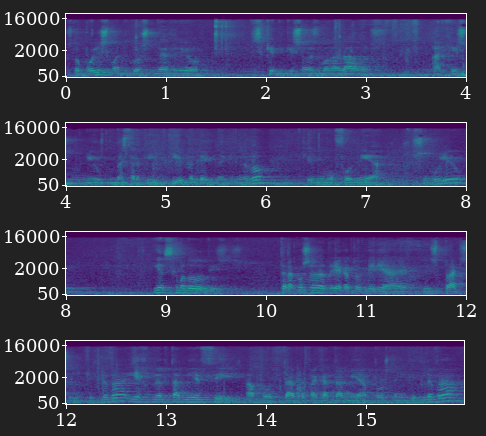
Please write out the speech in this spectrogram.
στο πολύ σημαντικό συνέδριο της Κεντρικής Ένωσης των Ελλάδος αρχές Ιουνίου με στρατηγική επιλέγει να γίνει εδώ και η ομοφωνία του Συμβουλίου για τις χρηματοδοτήσεις. 343 εκατομμύρια έχουν εισπράξει η ελληνική πλευρά ή έχουν εκταμιευθεί από τα ευρωπαϊκά ταμεία προς την ελληνική πλευρά.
